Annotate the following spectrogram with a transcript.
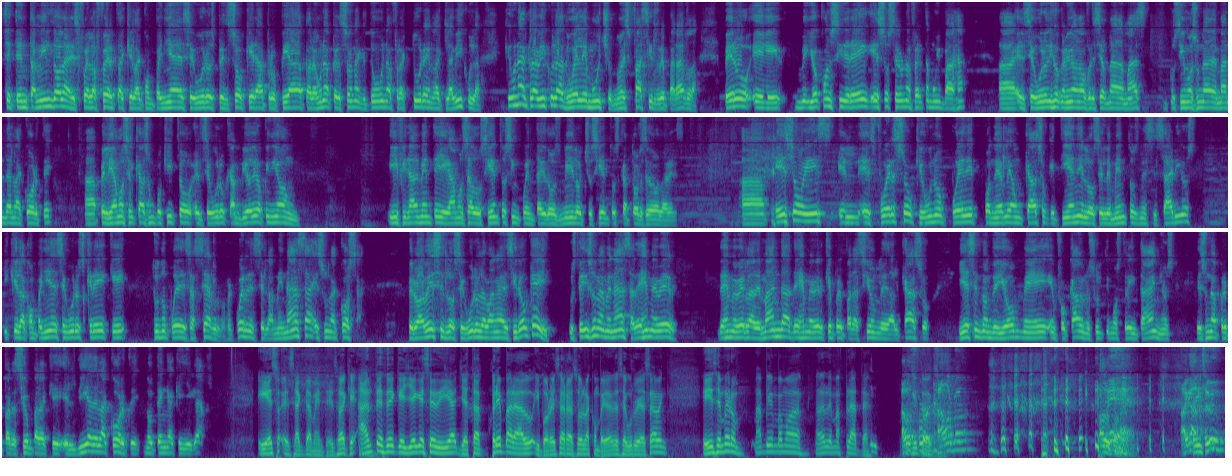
70 mil dólares fue la oferta que la compañía de seguros pensó que era apropiada para una persona que tuvo una fractura en la clavícula, que una clavícula duele mucho, no es fácil repararla, pero eh, yo consideré eso ser una oferta muy baja. Ah, el seguro dijo que no iban a ofrecer nada más, pusimos una demanda en la corte, ah, peleamos el caso un poquito, el seguro cambió de opinión y finalmente llegamos a 252.814 dólares. Ah, eso es el esfuerzo que uno puede ponerle a un caso que tiene los elementos necesarios y que la compañía de seguros cree que tú no puedes hacerlo. Recuérdense, la amenaza es una cosa, pero a veces los seguros le van a decir, ok, usted hizo una amenaza, déjeme ver, déjeme ver la demanda, déjeme ver qué preparación le da al caso. Y es en donde yo me he enfocado en los últimos 30 años, es una preparación para que el día de la corte no tenga que llegar. Y eso, exactamente. Eso es que antes de que llegue ese día ya está preparado y por esa razón las compañías de seguro ya saben. Y dicen, bueno, más bien vamos a, a darle más plata. That was for a collarbone? I got two.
